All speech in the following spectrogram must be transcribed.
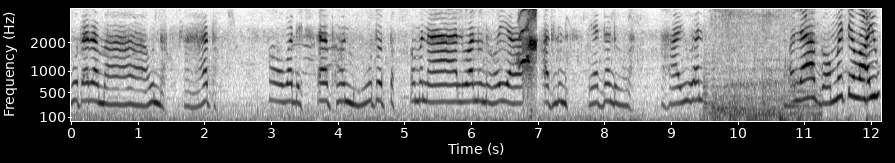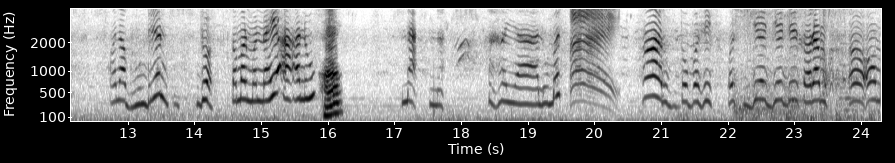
હું તારા માં ના હાથ વડે આ ફોન હું તો આ હાલવાનું ને હોય આટલું હેડ હાયું હે અલ્યા ગમે તે વાયુ. અને આ ભૂંડરે ને જો તમાર મન નહીં આનું? Huh? ના ના. હયાલું બસ. સારું તો પછી બસ જે જે જે સરામ આમ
